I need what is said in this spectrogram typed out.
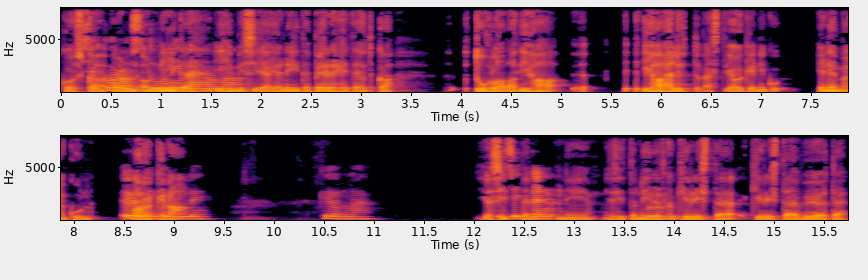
koska Se on, korostuu on niitä nimenomaan. ihmisiä ja niitä perheitä, jotka tuhlaavat ihan, ihan älyttömästi ja oikein niin kuin enemmän kuin arkena. Ylinkylli. Kyllä. Ja sitten, sitten- niin, ja sitten on niitä, jotka Mm. kiristää, kiristää vyötä.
